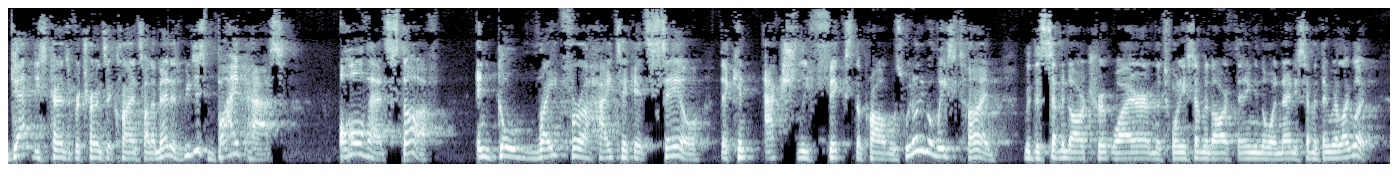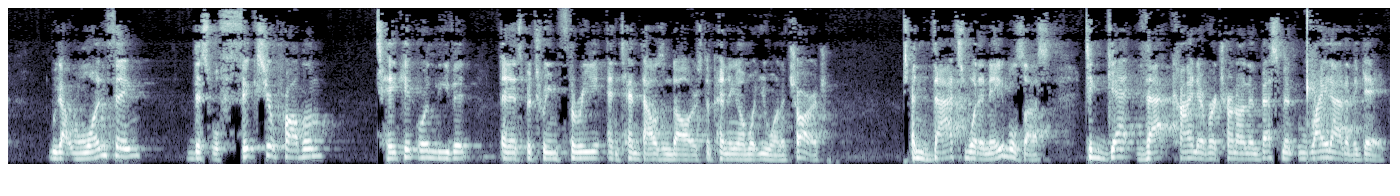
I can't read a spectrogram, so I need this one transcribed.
get these kinds of returns at clients on demand is we just bypass all that stuff and go right for a high ticket sale that can actually fix the problems. We don't even waste time with the $7 tripwire and the $27 thing and the 197 thing. We're like, look, we got one thing. This will fix your problem. Take it or leave it. And it's between three and $10,000 depending on what you want to charge. And that's what enables us to get that kind of return on investment right out of the gate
